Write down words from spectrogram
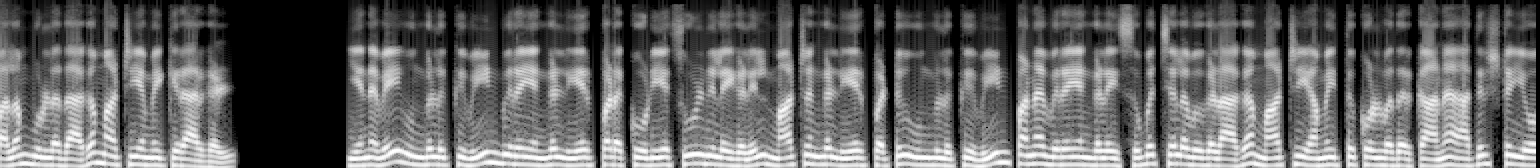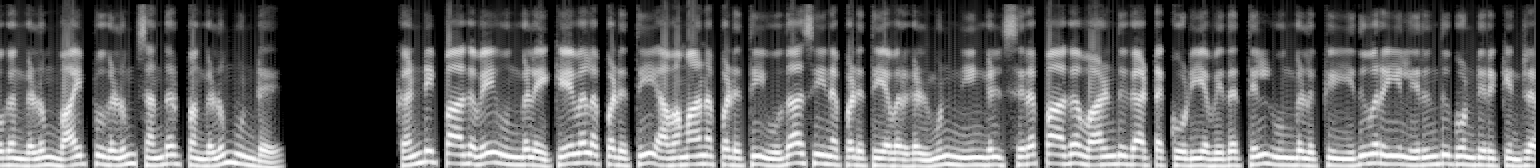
பலம் உள்ளதாக மாற்றியமைக்கிறார்கள். எனவே உங்களுக்கு வீண் விரயங்கள் ஏற்படக்கூடிய சூழ்நிலைகளில் மாற்றங்கள் ஏற்பட்டு உங்களுக்கு வீண் பண விரயங்களை சுபச்செலவுகளாக மாற்றி அமைத்துக் கொள்வதற்கான அதிர்ஷ்ட யோகங்களும் வாய்ப்புகளும் சந்தர்ப்பங்களும் உண்டு. கண்டிப்பாகவே உங்களை கேவலப்படுத்தி அவமானப்படுத்தி உதாசீனப்படுத்தியவர்கள் முன் நீங்கள் சிறப்பாக வாழ்ந்து காட்டக்கூடிய விதத்தில் உங்களுக்கு இதுவரையில் இருந்து கொண்டிருக்கின்ற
